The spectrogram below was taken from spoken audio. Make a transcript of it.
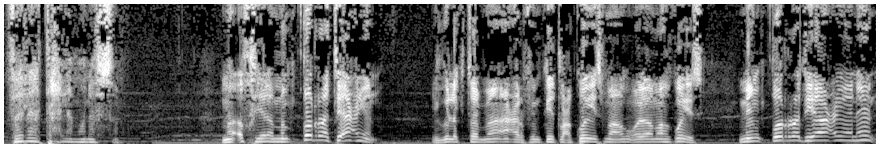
فلا تعلم نفس ما أخفي له من قرة أعين. يقول لك طيب ما أعرف يمكن يطلع كويس ما ولا ما هو كويس. من قرة أعين.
